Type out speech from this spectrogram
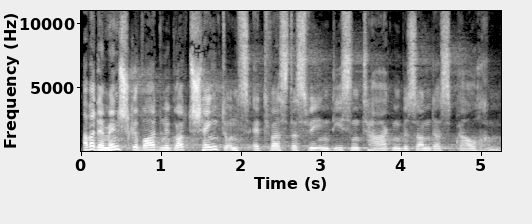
Aber der menschgewordene Gott schenkt uns etwas, das wir in diesen Tagen besonders brauchen.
